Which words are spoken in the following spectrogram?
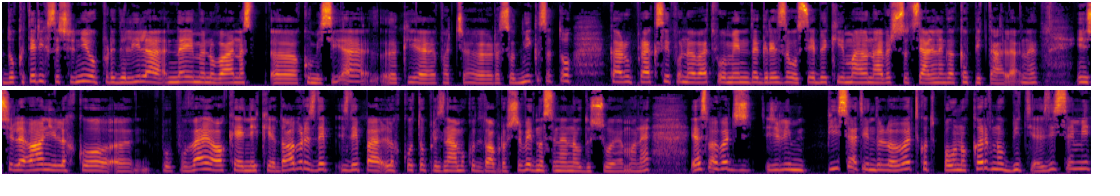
do katerih se še ni opredelila neimenovana uh, komisija, uh, ki je pač uh, razsodnik za to, kar v praksi ponavadi pomeni, da gre za osebe, ki imajo največ socialnega kapitala. Ne. In šele oni lahko uh, povejo, ok, nekaj je dobro, zdaj, zdaj pa lahko to priznamo kot dobro, še vedno se ne navdušujemo. Ne. Jaz pa pač želim pisati in delovati kot polnokrvno bitje. Zdi se mi,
